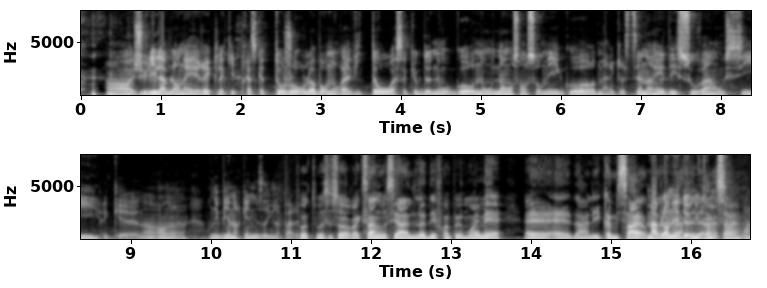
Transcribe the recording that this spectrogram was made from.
ah, Julie, la blonde à Eric, là, qui est presque toujours là pour nos ravitaux, elle s'occupe de nos gourdes. Nos noms sont sur mes gourdes. Marie-Christine a aidé souvent aussi. Fait que, on, est bien organisé, là, pareil. Toi, toi c'est ça. Roxane aussi, elle nous a des fois un peu moins, mais elle, dans les commissaires. Ma blonde est devenue commissaire, ouais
